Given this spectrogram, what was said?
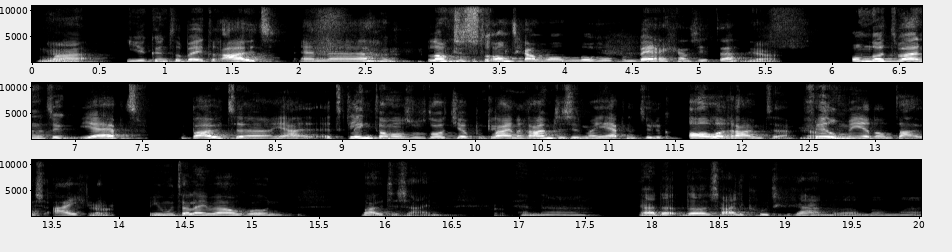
Maar je kunt er beter uit en eh, langs het strand gaan wandelen of op een berg gaan zitten. Ja, Omdat we natuurlijk, je hebt buiten, ja, het klinkt dan alsof dat je op een kleine ruimte zit, maar je hebt natuurlijk alle ruimte. Ja. Heb meer dan thuis eigenlijk. Je moet alleen wel gewoon buiten zijn. En eh, ja, dat, dat is eigenlijk goed gegaan. Dan, dan, eh,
